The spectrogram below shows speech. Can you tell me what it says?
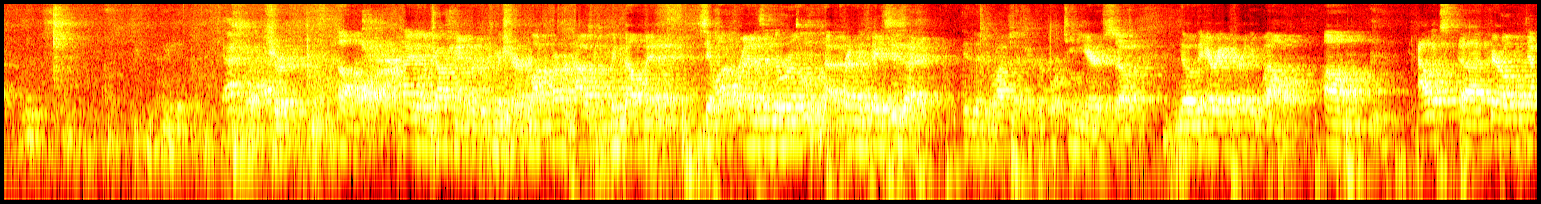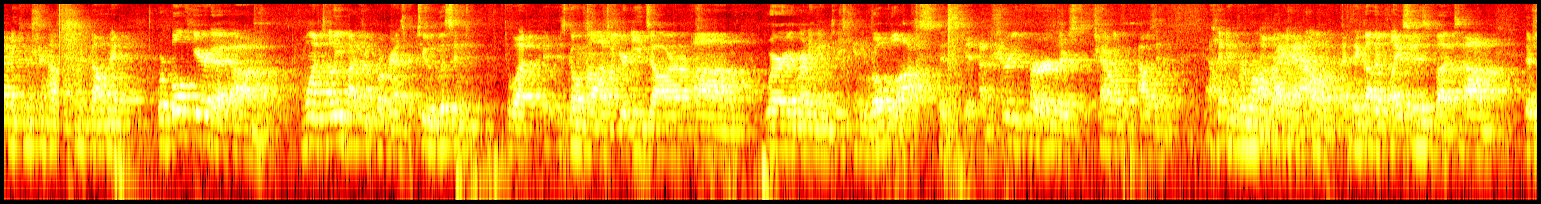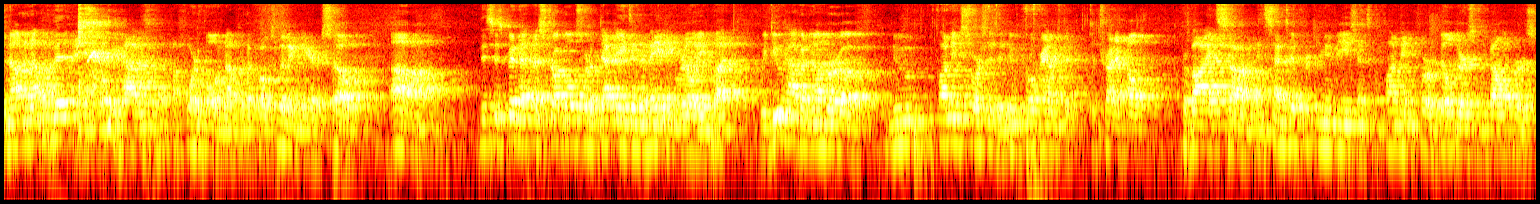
Sure. Uh, Hi, everyone. Josh Hanford, Commissioner of Vermont Department of Housing and Community Development. See a lot of friends in the room, uh, friendly faces. I did live in Rochester for 14 years, so know the area fairly well. Um, Alex uh, Farrell, Deputy Commissioner of Housing and Development. We're both here to, um, one, tell you about a few programs, but two, listen to what is going on, what your needs are, um, where you're running into any roadblocks, because I'm sure you've heard there's a challenge with housing uh, in Vermont right now, and I think other places, but um, there's not enough of it, and what we affordable enough for the folks living here. So um, this has been a a struggle, sort of decades in the making, really, but we do have a number of new funding sources and new programs to, to try to help provide some incentive for communities and some funding for builders and developers.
